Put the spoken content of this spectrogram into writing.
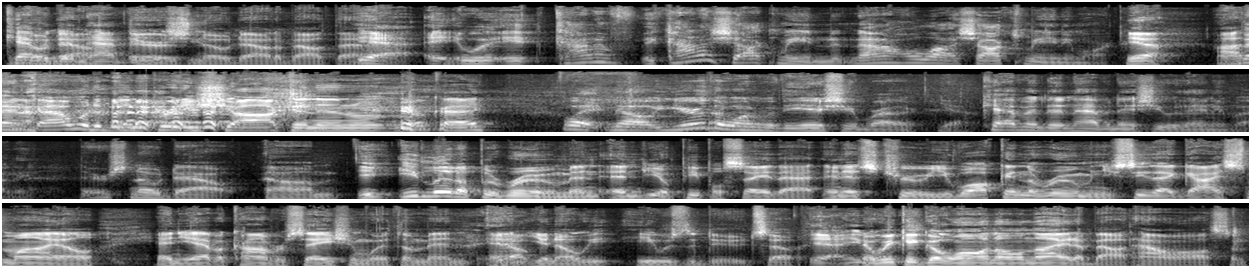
Kevin no didn't doubt. have the There's issue. no doubt about that. Yeah, it, it, it kind of it kind of shocked me, and not a whole lot shocks me anymore. Yeah. I think I would have been pretty shocked, and then okay. Wait, no, you're the one with the issue, brother. Yeah. Kevin didn't have an issue with anybody. There's no doubt. Um, he, he lit up the room, and, and you know people say that, and it's true. You walk in the room and you see that guy smile, and you have a conversation with him, and, and Yep. you know he, he was the dude. So Yeah, you know, we could go on all night about how awesome.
